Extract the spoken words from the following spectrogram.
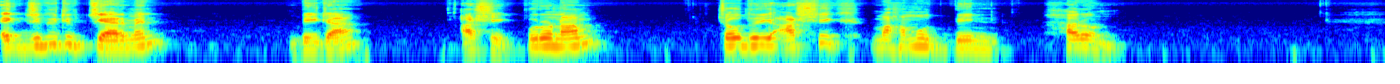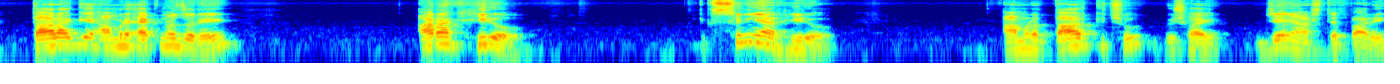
এক্সিকিউটিভ চেয়ারম্যান বিটা আশিক। পুরো নাম চৌধুরী আশিক মাহমুদ বিন হারুন। তার আগে আমরা এক নজরে আর এক হিরো সিনিয়র হিরো আমরা তার কিছু বিষয় জেনে আসতে পারি।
